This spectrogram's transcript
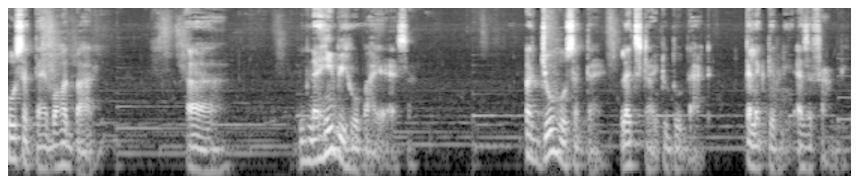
हो सकता है बहुत बार आ, नहीं भी हो पाए ऐसा। पर जो हो सकता है let's try to do that collectively as a family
